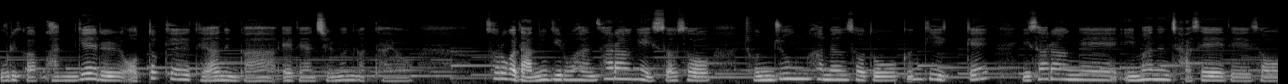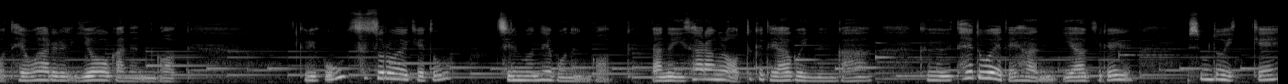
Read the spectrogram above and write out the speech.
우리가 관계를 어떻게 대하는가에 대한 질문 같아요. 서로가 나누기로 한 사랑에 있어서 존중하면서도 끈기 있게 이 사랑에 임하는 자세에 대해서 대화를 이어가는 것. 그리고 스스로에게도 질문해 보는 것. 나는 이 사랑을 어떻게 대하고 있는가. 그 태도에 대한 이야기를 심도 있게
